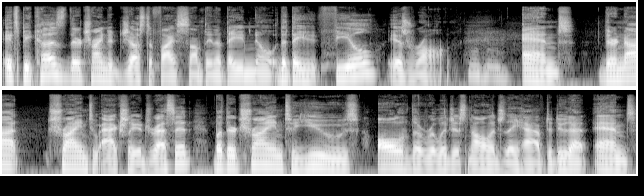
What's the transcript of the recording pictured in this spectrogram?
It's because they're trying to justify something that they know that they feel is wrong. Mm-hmm. And they're not trying to actually address it, but they're trying to use all of the religious knowledge they have to do that. And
